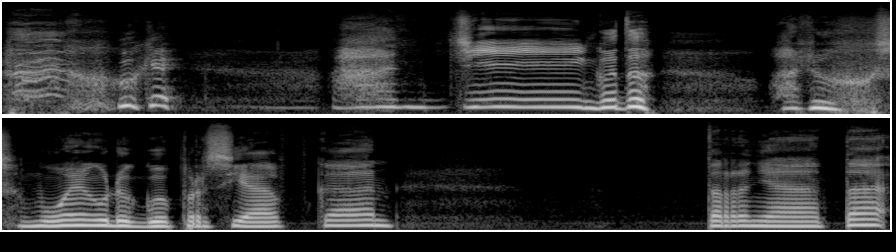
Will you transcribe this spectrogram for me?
Gue kayak anjing. Gue tuh, aduh semua yang udah gue persiapkan ternyata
